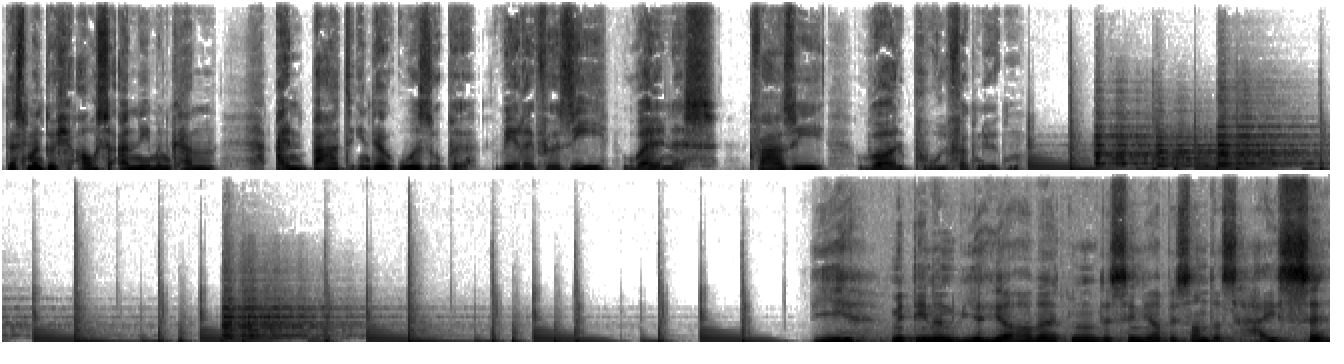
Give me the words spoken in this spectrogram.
dass man durchaus annehmen kann, ein Bad in der Ursuppe wäre für sie Wellness, quasi Whirlpool-Vergnügen. Die, mit denen wir hier arbeiten, das sind ja besonders heiße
